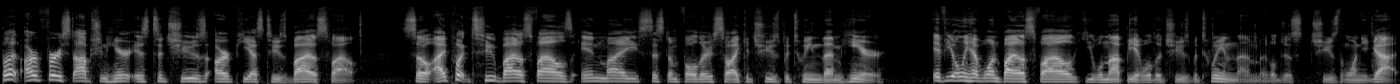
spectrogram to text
But our first option here is to choose our PS2's BIOS file. So I put two BIOS files in my system folder so I could choose between them here. If you only have one BIOS file, you will not be able to choose between them. It'll just choose the one you got.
